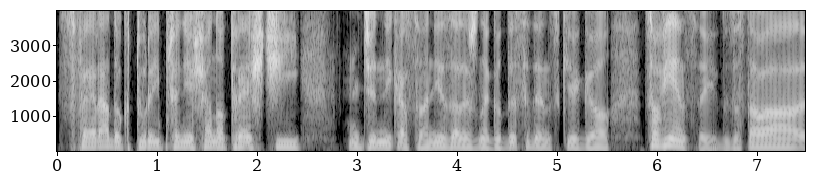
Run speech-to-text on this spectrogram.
sfera, do której przeniesiono treści dziennikarstwa niezależnego, dysydenckiego. Co więcej, została y,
